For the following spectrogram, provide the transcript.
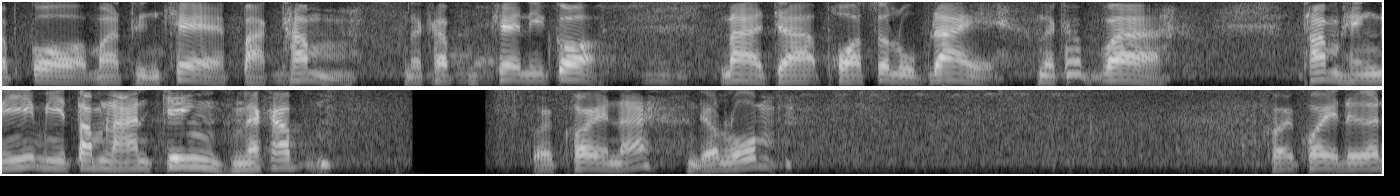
ครับก็มาถึงแค่ปากถ้ำนะครับ แค่นี้ก็น่าจะพอสรุปได้นะครับว่าถ้ำแห่งนี้มีตำนานจริงนะครับ ค่อยๆนะ เดี๋ยวล้ม ค่อยๆเดิน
